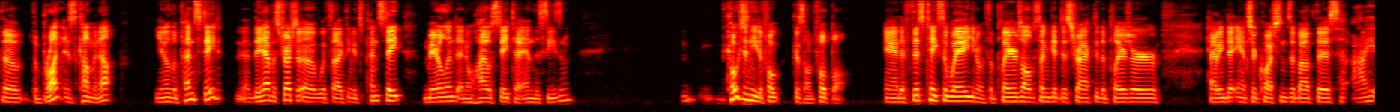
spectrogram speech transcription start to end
The the brunt is coming up you know, the Penn State, they have a stretch uh, with, I think it's Penn State, Maryland, and Ohio State to end the season. Coaches need to focus on football. And if this takes away, you know, if the players all of a sudden get distracted, the players are having to answer questions about this, I,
